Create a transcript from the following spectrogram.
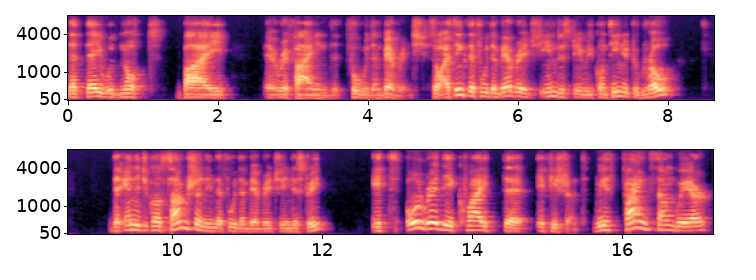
that they would not buy uh, refined food and beverage. So I think the food and beverage industry will continue to grow. The energy consumption in the food and beverage industry, it's already quite uh, efficient. We find somewhere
